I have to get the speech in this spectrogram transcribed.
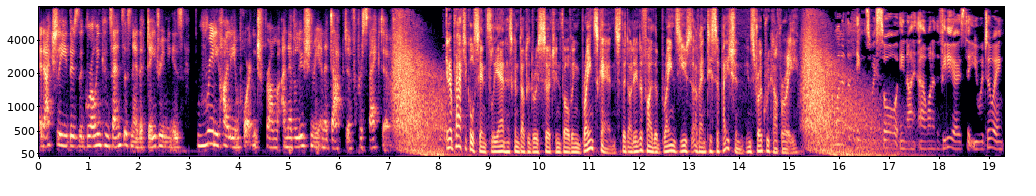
It actually there's a growing consensus now that daydreaming is really highly important from an evolutionary and adaptive perspective. In a practical sense, Leeanne has conducted research involving brain scans that identify the brain's use of anticipation in stroke recovery things we saw in uh, one of the videos that you were doing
